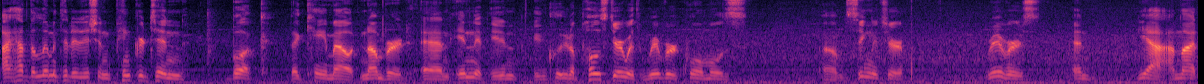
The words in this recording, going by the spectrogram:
I have the limited edition Pinkerton book that came out, numbered, and in it, it included a poster with River Cuomo's um, signature, Rivers, and yeah, I'm not.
